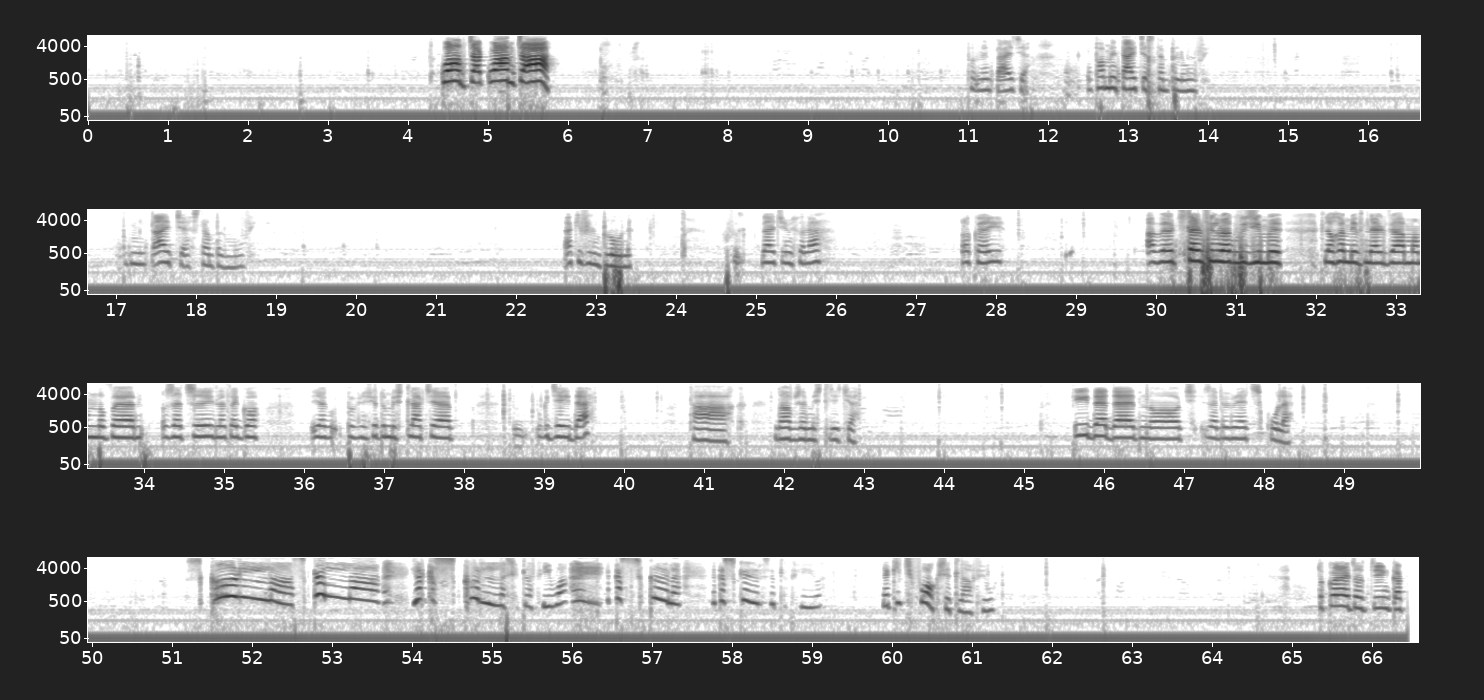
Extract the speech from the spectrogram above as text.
Kłamca, kłamca! Pamiętajcie. Pamiętajcie, Stempel mówi. Pamiętajcie, Stempel mówi. Jaki film? Chwil- Dajcie mi chwilę. Okej. A więc ten film, jak widzimy, trochę mnie wnerwia. Mam nowe rzeczy i dlatego, jak pewnie się domyślacie, gdzie idę. Tak, dobrze myślicie. Idę dednąć, żeby mieć skulę. Skula, skula! Jaka skula się trafiła? Jaka skula? Jaka skyr się trafiła. Jaki ćwok się trafił. To koniec odcinka.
